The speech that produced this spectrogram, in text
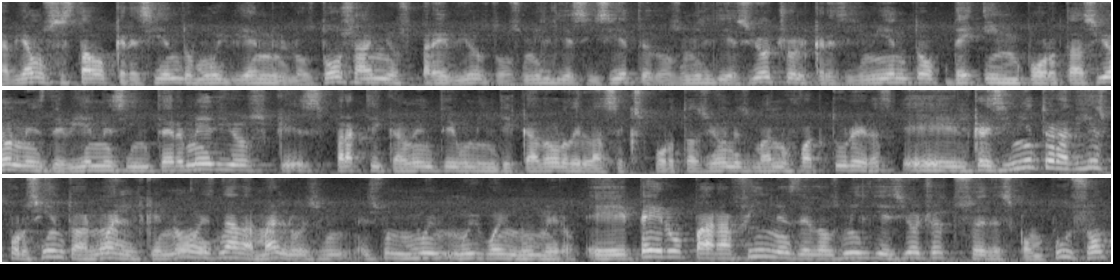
habíamos estado creciendo muy bien en los dos años previos, 2017-2018, el crecimiento de importaciones de bienes intermedios, que es prácticamente un indicador de las exportaciones manufactureras, eh, el crecimiento era 10% anual, que no es nada malo, es un, es un muy, muy buen número. Eh, pero para fines de 2018 esto se descompuso,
